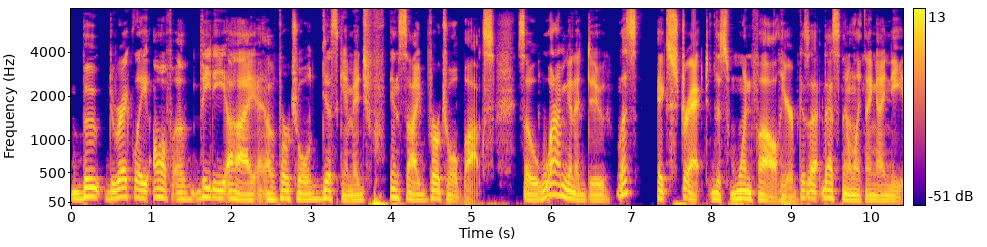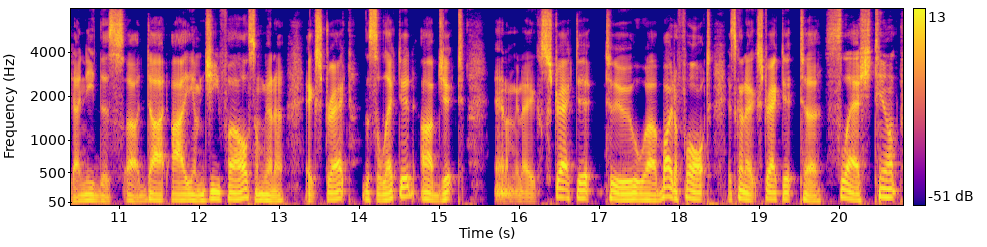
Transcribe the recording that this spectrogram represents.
boot directly off of VDI a virtual disk image inside VirtualBox. So what I'm gonna do let's extract this one file here because that's the only thing I need. I need this uh, .img file, so I'm going to extract the selected object, and I'm going to extract it to, uh, by default, it's going to extract it to slash temp,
